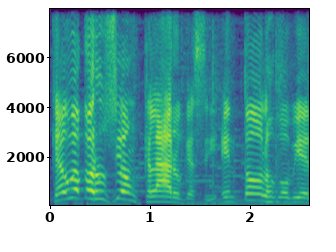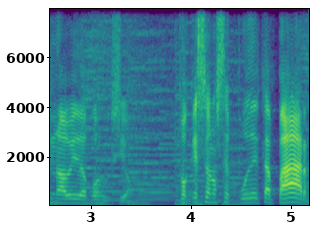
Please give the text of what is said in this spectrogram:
¿Que hubo corrupción? Claro que sí. En todos los gobiernos ha habido corrupción. Porque eso no se puede tapar.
